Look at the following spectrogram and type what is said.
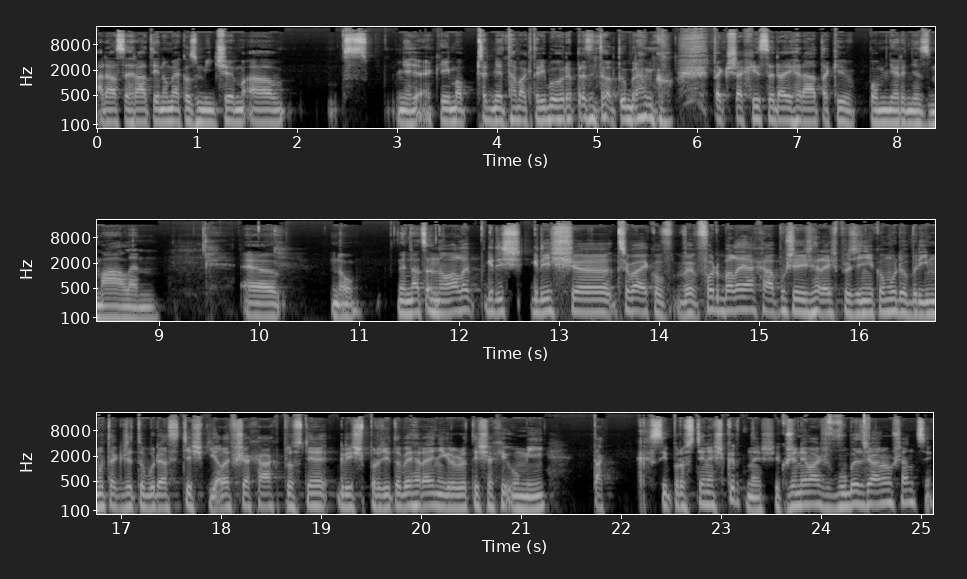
a dá se hrát jenom jako s míčem a s nějakýma předmětama, který budou reprezentovat tu branku, tak šachy se dají hrát taky poměrně s málem. Uh, no, No ale když, když eh, třeba jako ve fotbale já chápu, že když hraješ proti někomu dobrýmu, takže to bude asi těžký, ale v šachách prostě, když proti tobě hraje někdo, kdo ty šachy umí, si prostě neškrtneš, jakože nemáš vůbec žádnou šanci.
